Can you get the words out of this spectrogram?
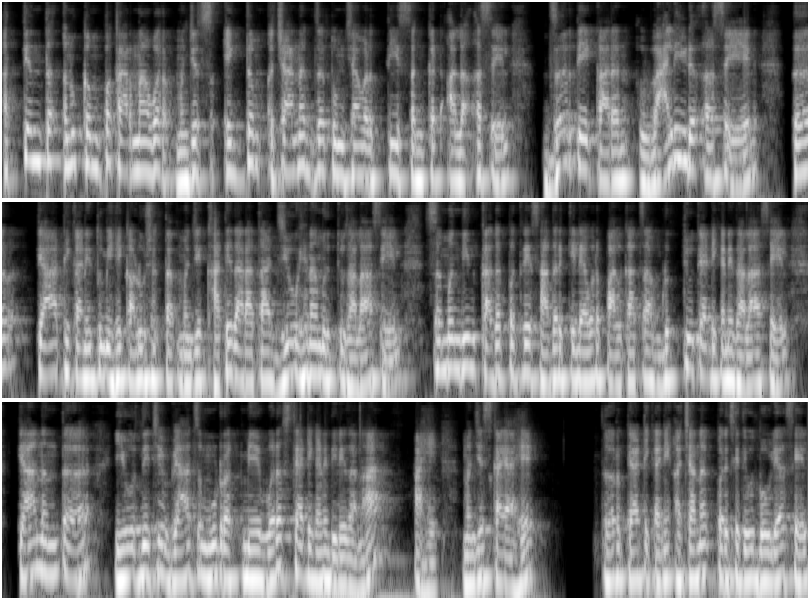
अत्यंत अनुकंप कारणावर म्हणजेच एकदम अचानक जर तुमच्यावरती संकट आलं असेल जर ते कारण व्हॅलिड असेल तर त्या ठिकाणी तुम्ही हे काढू शकतात. म्हणजे खातेदाराचा जीवघेणा मृत्यू झाला असेल संबंधित कागदपत्रे सादर केल्यावर पालकाचा मृत्यू त्या ठिकाणी झाला असेल त्यानंतर योजनेचे व्याज मूळ रकमेवरच त्या ठिकाणी दिले जाणार आहे. म्हणजेच काय आहे? तर त्या ठिकाणी अचानक परिस्थिती उद्भवली असेल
